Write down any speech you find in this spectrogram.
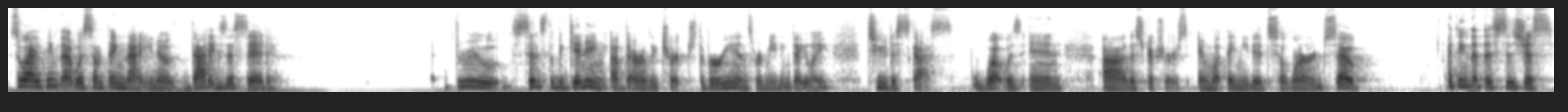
so i think that was something that you know that existed through since the beginning of the early church the bereans were meeting daily to discuss what was in uh, the scriptures and what they needed to learn. So I think that this is just,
